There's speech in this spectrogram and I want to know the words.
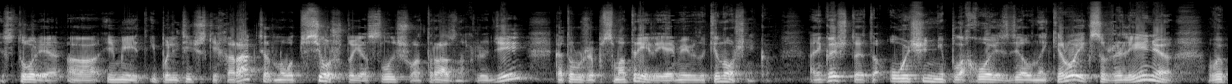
история э, имеет и политический характер, но вот все, что я слышу от разных людей, которые уже посмотрели, я имею в виду киношников, они говорят, что это очень неплохое сделанное кино, и, к сожалению, вы,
